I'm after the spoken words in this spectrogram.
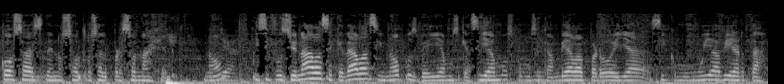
cosas de nosotros al personaje, ¿no? Y si funcionaba, se quedaba, si no, pues veíamos qué hacíamos, cómo se cambiaba, pero ella así como muy abierta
